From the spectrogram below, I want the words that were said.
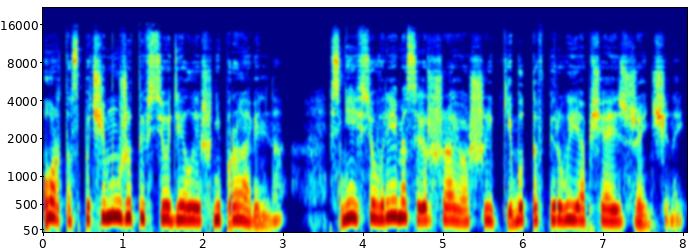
Ортас, почему же ты все делаешь неправильно? С ней все время совершаю ошибки, будто впервые общаясь с женщиной.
